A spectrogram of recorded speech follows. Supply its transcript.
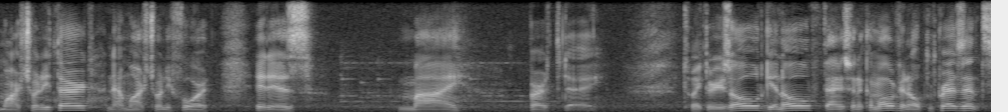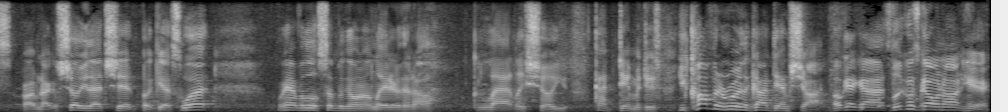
March 23rd, now March 24th. It is my birthday. 23 years old, getting old. Family's gonna come over, gonna open presents. Probably not gonna show you that shit, but guess what? We have a little something going on later that I'll gladly show you. God damn it, dudes. You confident ruin the goddamn shot. Okay, guys, look what's going on here.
